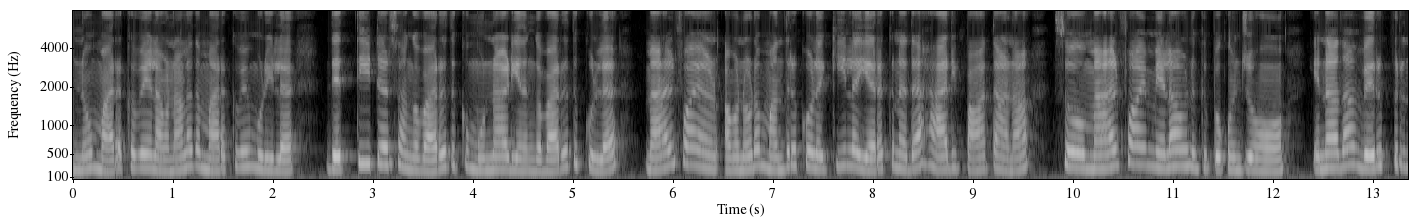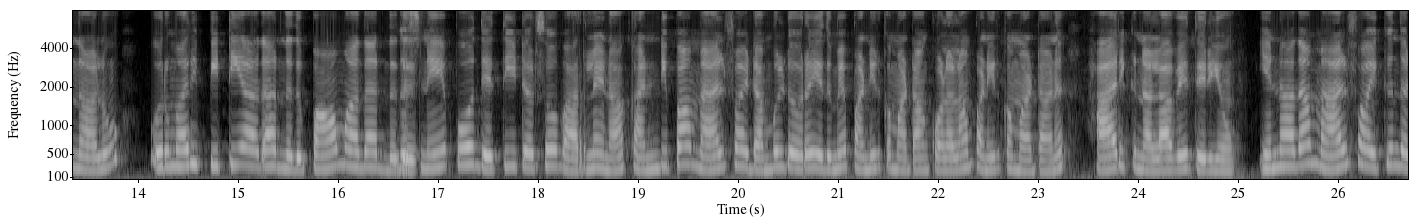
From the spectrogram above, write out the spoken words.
இன்னும் மறக்கவே இல்லை. அவனால் அதை மறக்கவே முடியல. டெத் ஈட்டர்ஸ் அங்கே வரதுக்கு முன்னாடி அங்கே வரதுக்குள்ளே மேல்ஃபாய் அவனோட மந்திரக்கோலை கீழே இறக்குனதை ஹாரி பார்த்தானா. ஸோ மேல்ஃபாய் மேலே அவனுக்கு இப்போ கொஞ்சம் என்னதான் வெறுப்பு இருந்தாலும் ஒரு மாதிரி பிட்டியாக தான் இருந்தது பாமாக தான் இருந்தது. ஸ்னேப்போ டெத் ஈட்டர்ஸோ வரலனா கண்டிப்பாக மேல்ஃபாய் டபுள் டோரை எதுவுமே பண்ணியிருக்க மாட்டான் கொலைலாம் பண்ணியிருக்க மாட்டான்னு ஹாரிக்கு நல்லாவே தெரியும். என்னதான் மேல்ஃபாய்க்கு இந்த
